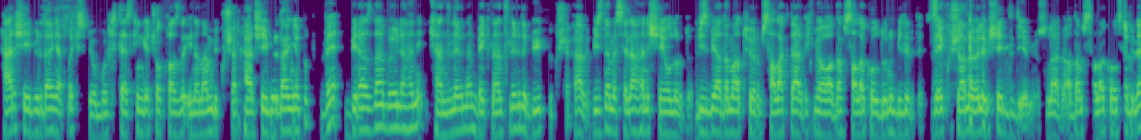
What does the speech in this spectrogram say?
Her şeyi birden yapmak istiyor. Multitasking'e çok fazla inanan bir kuşak. Her şeyi birden yapıp ve biraz daha böyle hani kendilerinden beklentileri de büyük bir kuşak abi. Bizde mesela hani şey olurdu. Biz bir adama atıyorum salak derdik ve o adam salak olduğunu bilirdi. Z kuşağına öyle bir şeydi diyemiyorsun abi. Adam salak olsa bile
